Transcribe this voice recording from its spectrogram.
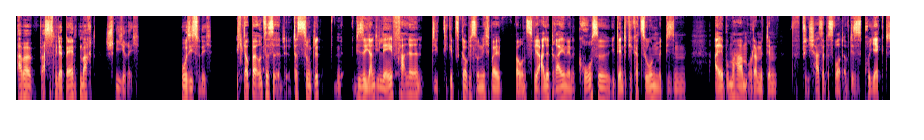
aber was es mit der Band macht, schwierig. Wo siehst du dich? Ich glaube, bei uns ist das zum Glück, diese Jan Delay-Falle, die, die gibt es, glaube ich, so nicht, weil bei uns wir alle drei eine große Identifikation mit diesem Album haben oder mit dem, ich hasse das Wort, aber dieses Projekt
